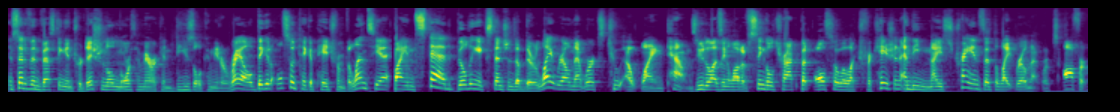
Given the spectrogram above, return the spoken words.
Instead of investing in traditional North American diesel commuter rail, they could also take a page from Valencia by instead building extensions of their light rail networks to outlying towns, utilizing a lot of single track but also electrification and the nice trains that the light rail networks offer.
